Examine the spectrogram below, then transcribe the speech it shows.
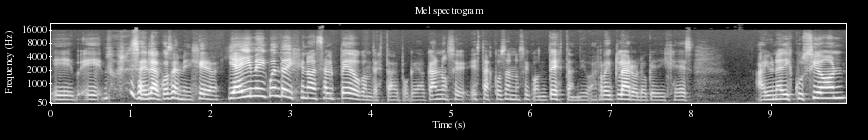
eh, eh, no la cosa que me dijeron. Y ahí me di cuenta y dije, no, es al pedo contestar, porque acá no se, estas cosas no se contestan, digo, es re claro lo que dije, es, hay una discusión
